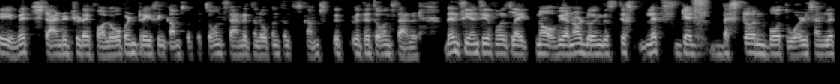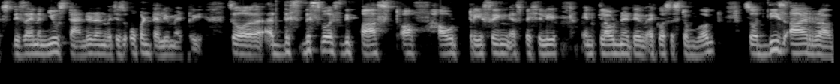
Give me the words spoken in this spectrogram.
hey, which standard should I follow? Open tracing comes with its own standards and open census comes with, its own standard. Then CNCF was like, no, we are not doing this. Just let's get best on both worlds and let's design a new standard and which is open telemetry. So uh, this this was the past of how tracing, especially in cloud native ecosystem worked. So these are uh,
